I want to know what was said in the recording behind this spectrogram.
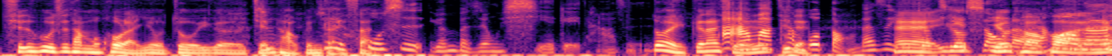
其实护士他们后来也有做一个检讨跟改善。护士原本是用写给他，是，对，跟他写。阿妈看不懂，但是也就接收了，然后呢，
